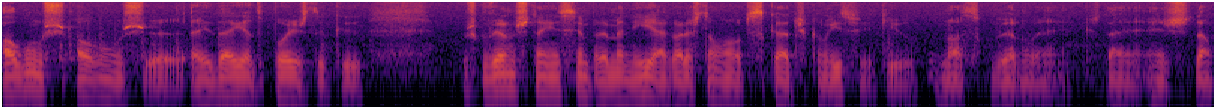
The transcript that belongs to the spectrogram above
alguns, alguns uh, a ideia depois de que os governos têm sempre a mania, agora estão obcecados com isso, e aqui o nosso governo é, que está em gestão,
